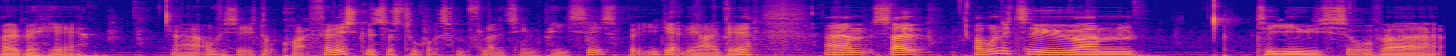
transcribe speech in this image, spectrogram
over here. Uh, obviously it's not quite finished because I've still got some floating pieces but you get the idea. Um, so I wanted to um, to use sort of a,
